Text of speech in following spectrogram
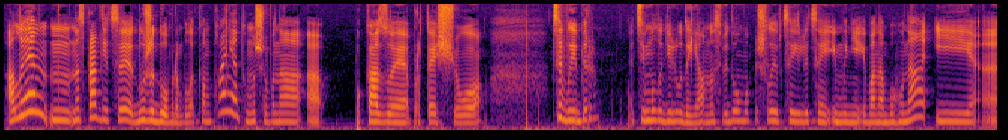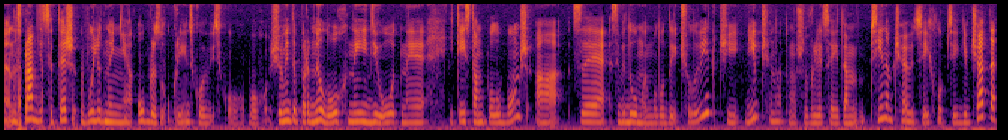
Але насправді це дуже добра була кампанія, тому що вона показує про те, що це вибір. Ці молоді люди явно свідомо пішли в цей ліцей імені Івана Богуна, і е, насправді це теж вилюднення образу українського військового, що він тепер не лох, не ідіот, не якийсь там полубомж, а це свідомий молодий чоловік чи дівчина, тому що в ліцеї там всі навчаються, і хлопці, і дівчата.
